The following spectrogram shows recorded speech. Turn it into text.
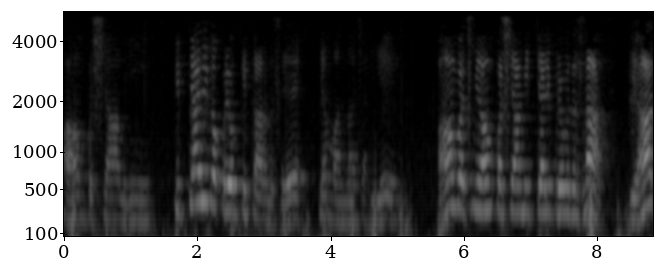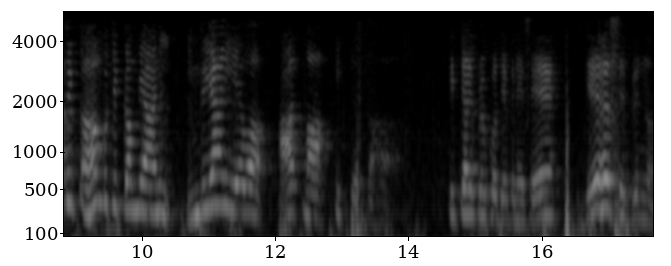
अहम पश्यामी। इत्यादि का प्रयोग के कारण से यह मानना चाहिए। अहम वच्मी अहम पश्यामी इत्यादि प्रयोग दर्शनार्थ देहादिक्त अहम बुद्धि गम्यानी इंद्रिया आत्मा इत्यादि प्रयोग को देखने से देह से भिन्न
